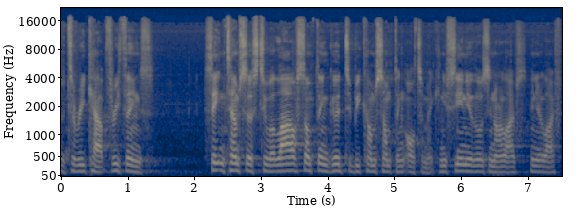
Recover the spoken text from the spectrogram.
So, to recap, three things. Satan tempts us to allow something good to become something ultimate. Can you see any of those in our lives, in your life?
